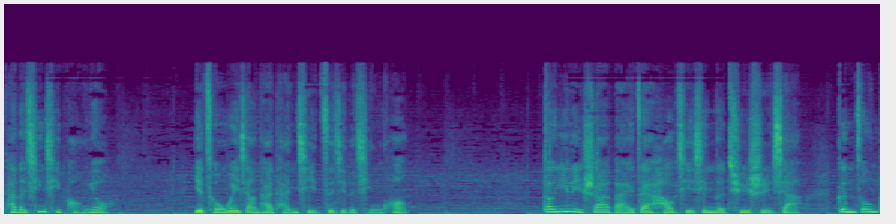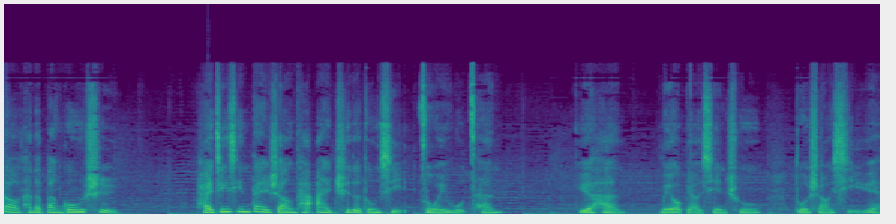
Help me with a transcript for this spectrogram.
他的亲戚朋友，也从未向他谈起自己的情况。当伊丽莎白在好奇心的驱使下跟踪到他的办公室，还精心带上他爱吃的东西作为午餐，约翰没有表现出多少喜悦。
